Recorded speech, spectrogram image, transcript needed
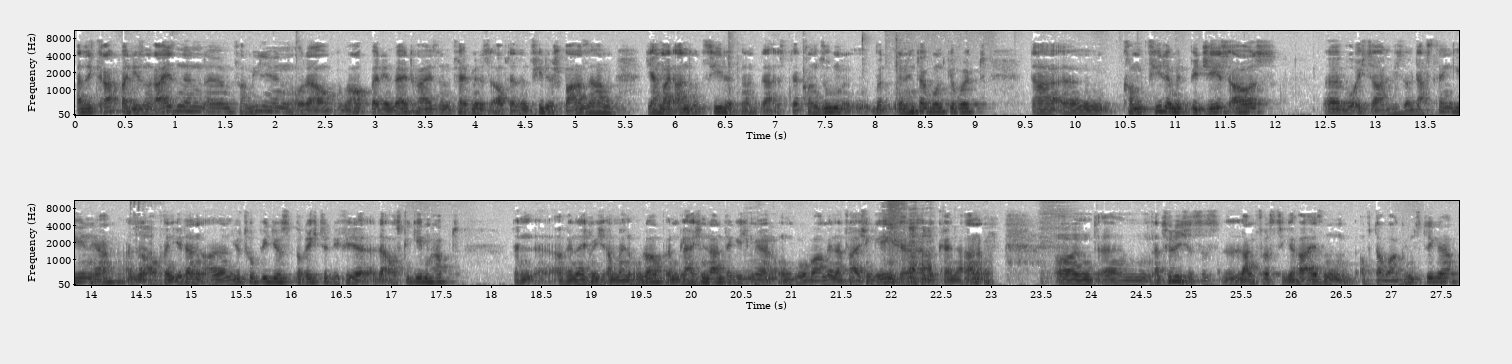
also gerade bei diesen reisenden ähm, Familien oder auch überhaupt bei den Weltreisen fällt mir das auf, da sind viele sparsam, die haben halt andere Ziele. Ne? Da ist der Konsum wird im Hintergrund gerückt, da ähm, kommen viele mit Budgets aus, äh, wo ich sage, wie soll das denn gehen? Ja, also ja. auch wenn ihr dann euren YouTube-Videos berichtet, wie viel ihr da ausgegeben habt, dann äh, erinnere ich mich an meinen Urlaub im gleichen Land, denke ich mir, irgendwo waren wir in der falschen Gegend, ja, also keine Ahnung. Und ähm, natürlich ist es langfristige Reisen auf Dauer günstiger,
